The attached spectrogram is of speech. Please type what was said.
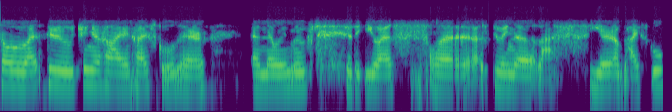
So we went through junior high and high school there. And then we moved to the US when doing the last year of high school,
